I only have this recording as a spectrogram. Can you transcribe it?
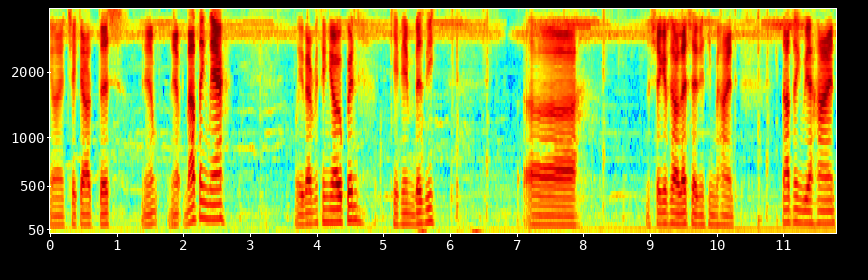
Gonna check out this. Yep, yep, nothing there. Leave everything open. Keep him busy. Uh, check if I left anything behind. Nothing behind.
